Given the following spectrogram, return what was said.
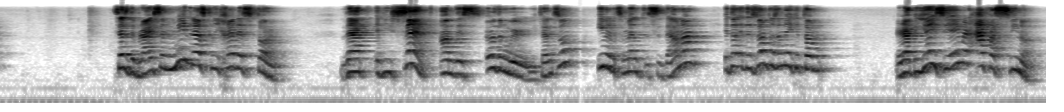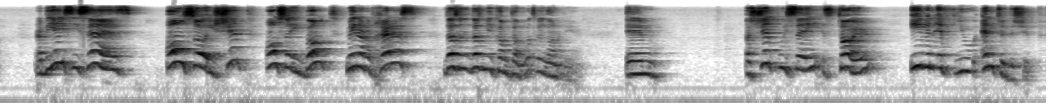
says the Braisa, Midras klicheres tor. That if you sat on this earthenware utensil, even if it's meant to sit down on, it, the Zov doesn't make a tummy. Rabbi Yosi Emer Afasvino. Rabbi Yosi says also a ship, also a boat made out of cheres doesn't doesn't become tum. What's going on over here? Um, a ship we say is tar even if you enter the ship.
